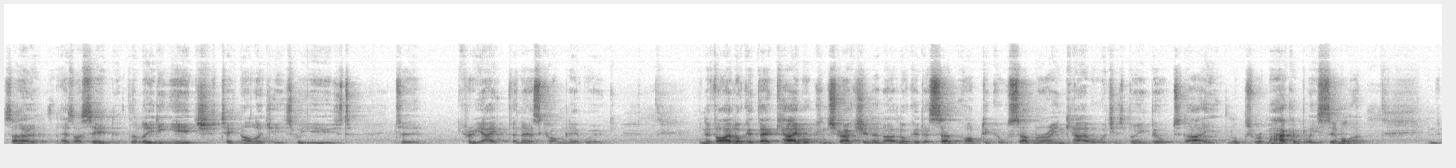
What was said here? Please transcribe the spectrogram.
So, as I said, the leading edge technologies were used to create the NASCOM network. And if I look at that cable construction and I look at a sub optical submarine cable which is being built today, it looks remarkably similar. And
